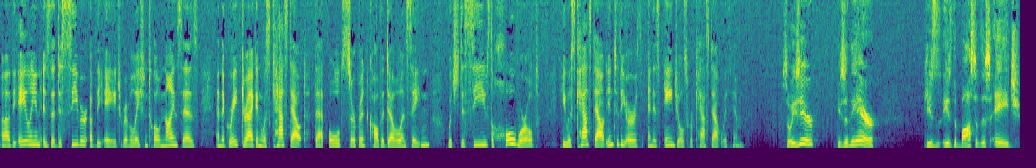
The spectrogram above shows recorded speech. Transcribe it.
Uh, the alien is the deceiver of the age. Revelation 12:9 says, "And the great dragon was cast out, that old serpent called the devil and Satan, which deceives the whole world. He was cast out into the earth, and his angels were cast out with him." So he's here. He's in the air. He's he's the boss of this age,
